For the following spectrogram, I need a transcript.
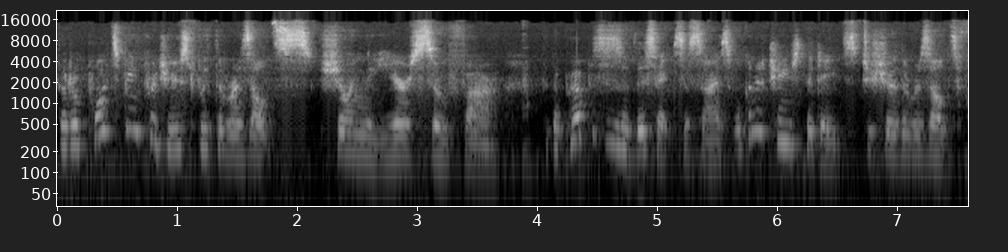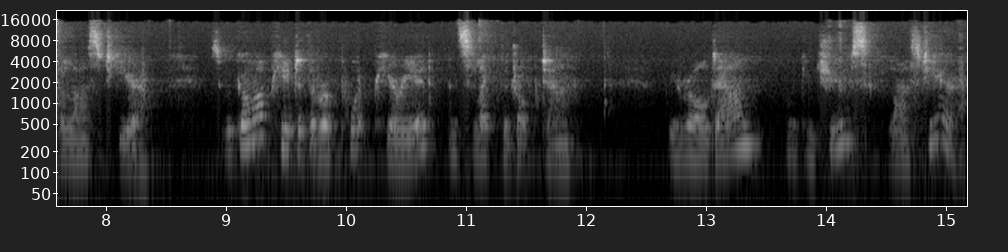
The report's been produced with the results showing the year so far. For the purposes of this exercise, we're going to change the dates to show the results for last year. So we go up here to the report period and select the drop down. We roll down, we can choose last year.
